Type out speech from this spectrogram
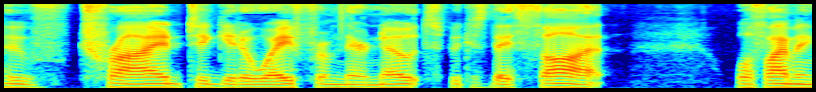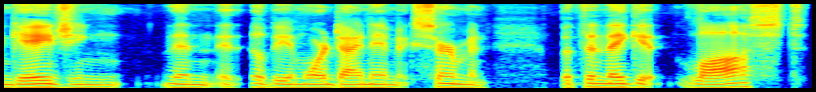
who've tried to get away from their notes because they thought, well, if I'm engaging, then it'll be a more dynamic sermon. But then they get lost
